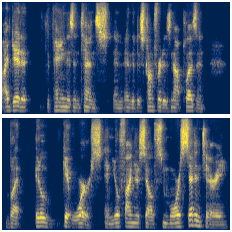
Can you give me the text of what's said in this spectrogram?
I get it. The pain is intense and, and the discomfort is not pleasant, but it'll get worse and you'll find yourself more sedentary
